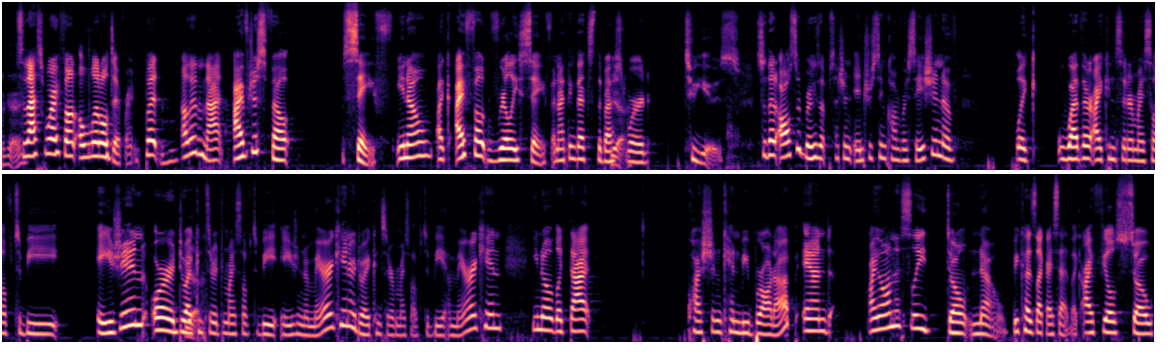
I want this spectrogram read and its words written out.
Okay. So that's where I felt a little different. But Mhm. other than that, I've just felt safe, you know? Like I felt really safe. And I think that's the best Yeah. word to use. So that also brings up such an interesting conversation of like whether I consider myself to be Asian or do I consider myself to be Asian American or do I consider myself to be American? You know, like that question can be brought up and I honestly don't know because like I said, like I feel so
